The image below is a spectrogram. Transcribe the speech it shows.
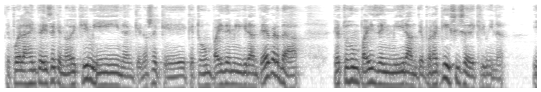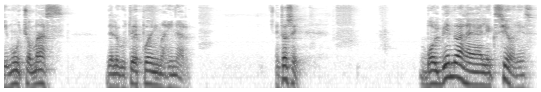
después la gente dice que no discriminan, que no sé qué, que esto es un país de inmigrantes. Es verdad que esto es un país de inmigrantes, pero aquí sí se discrimina. Y mucho más de lo que ustedes pueden imaginar. Entonces, volviendo a las elecciones,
